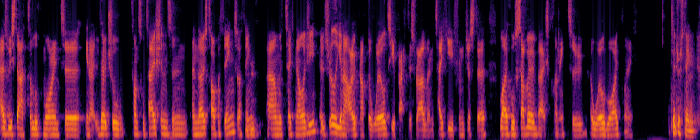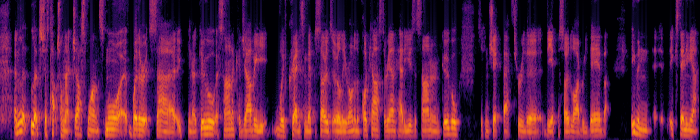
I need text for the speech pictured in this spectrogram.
as we start to look more into you know virtual consultations and and those type of things, I think mm-hmm. um, with technology, it's really going to open up the world to your practice rather than take you from just a local suburb based clinic to a worldwide clinic. It's interesting, and let, us just touch on that just once more. Whether it's uh, you know Google, Asana, Kajabi, we've created some episodes earlier on in the podcast around how to use Asana and Google, so you can check back through the the episode library there. But even extending out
